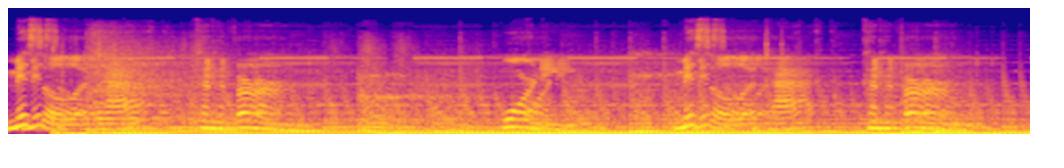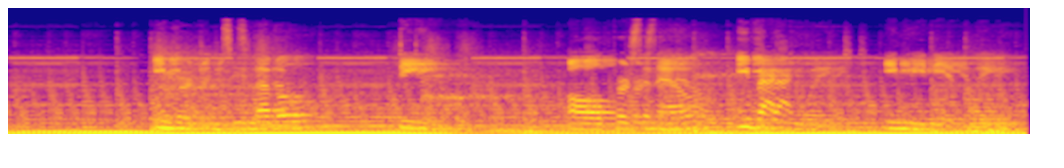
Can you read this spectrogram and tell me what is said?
Missile attack confirmed. Warning. Missile attack confirmed. Emergency level D. All personnel evacuate immediately.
